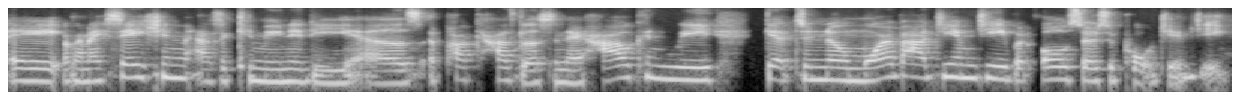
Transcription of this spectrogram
a organization as a community as a podcast listener how can we get to know more about gmg but also support gmg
